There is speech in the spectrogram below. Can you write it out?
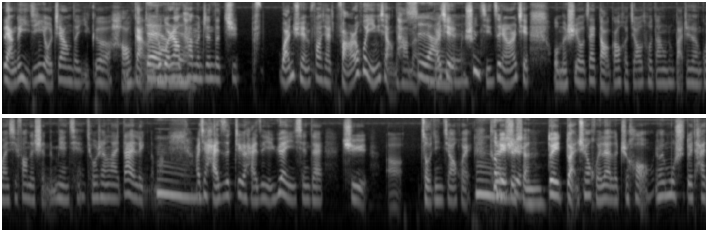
两个已经有这样的一个好感了，如果让他们真的去。完全放下，反而会影响他们，是啊而且顺其自然，而且我们是有在祷告和交托当中把这段关系放在神的面前，求神来带领的嘛。嗯，而且孩子这个孩子也愿意现在去呃走进教会，嗯特别是，对短宣回来了之后，因为牧师对他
